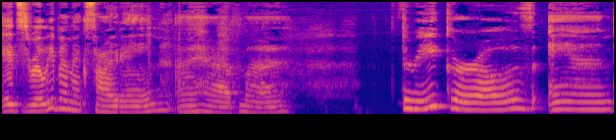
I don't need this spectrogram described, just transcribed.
it's really been exciting. I have my three girls, and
